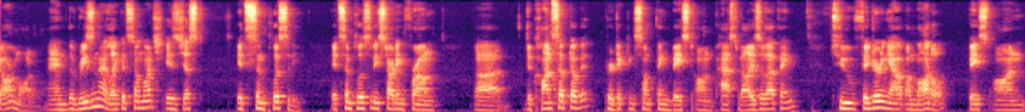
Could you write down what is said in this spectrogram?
AR model. And the reason I like it so much is just its simplicity. Its simplicity starting from uh, the concept of it, predicting something based on past values of that thing, to figuring out a model based on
